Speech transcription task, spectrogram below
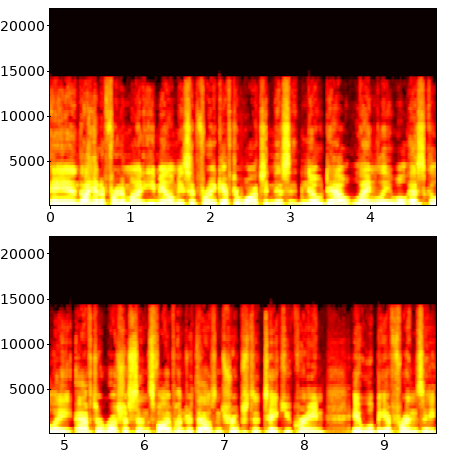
And I had a friend of mine email me. Said, Frank, after watching this, no doubt Langley will escalate after Russia sends 500,000 troops to take Ukraine. It will be a frenzy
